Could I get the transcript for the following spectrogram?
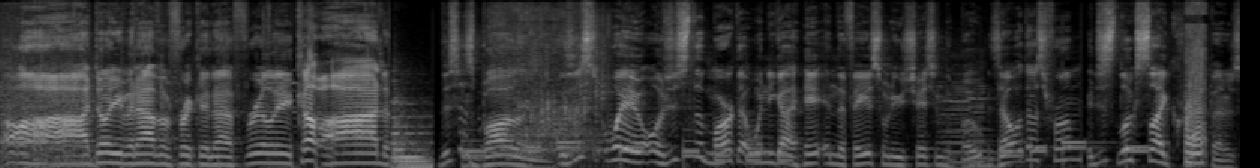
Ah, I don't even have a freaking F, really? Come on. This is bothering me. Is this, wait, oh, is this the mark that when you got hit in the face when he was chasing the boat? Is that what that's from? It just looks like crap at us.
